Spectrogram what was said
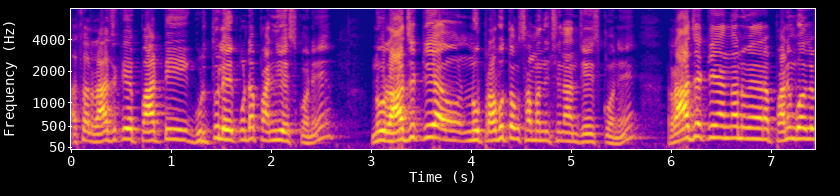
అసలు రాజకీయ పార్టీ గుర్తు లేకుండా పని చేసుకొని నువ్వు రాజకీయ నువ్వు ప్రభుత్వం సంబంధించిన దాన్ని చేసుకొని రాజకీయంగా నువ్వు ఏదైనా పని మొదలు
